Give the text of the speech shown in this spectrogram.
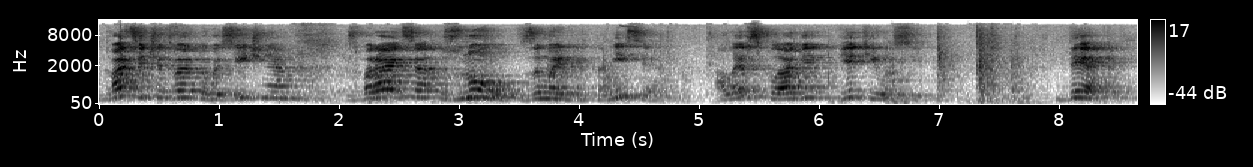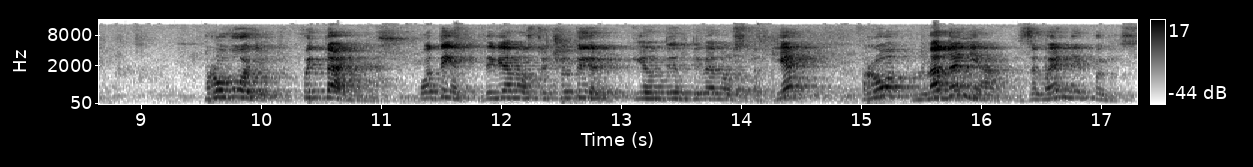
24 січня, збирається знову земельна комісія, але в складі п'яти осіб, де проводять питання 1.94 і 1.95 про надання земельної комісії.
